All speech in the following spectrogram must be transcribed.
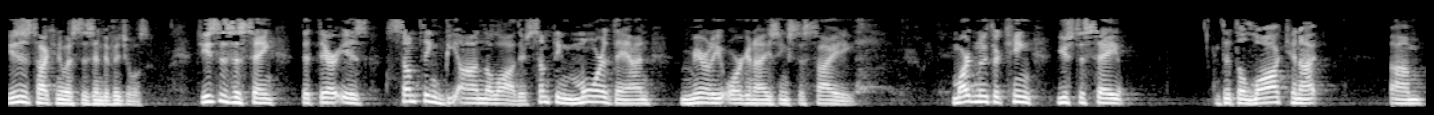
Jesus is talking to us as individuals. Jesus is saying that there is something beyond the law. There's something more than merely organizing society. Martin Luther King used to say that the law cannot um,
